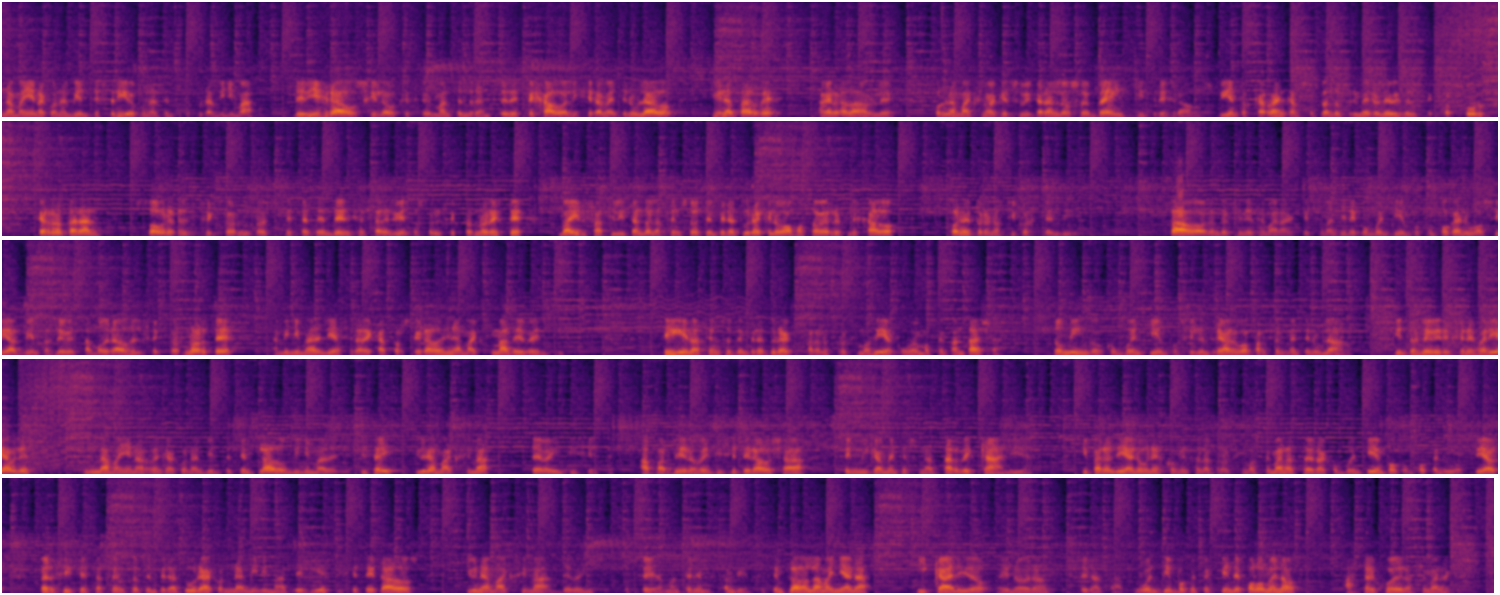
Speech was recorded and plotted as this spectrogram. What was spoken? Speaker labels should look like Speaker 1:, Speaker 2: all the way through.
Speaker 1: una mañana con ambiente frío, con una temperatura mínima de 10 grados, cielo que se mantendrá entre despejado a ligeramente nublado, y una tarde agradable, con una máxima que se ubicará en los 23 grados. Vientos que arrancan soplando primero leves del sector sur, que rotarán sobre el sector noreste. Esta tendencia ya del viento sobre el sector noreste va a ir facilitando el ascenso de temperatura que lo vamos a ver reflejado con el pronóstico extendido. Sábado, hablando del fin de semana, que se mantiene con buen tiempo, con poca nubosidad, vientos leves a moderados del sector norte, la mínima del día será de 14 grados y la máxima de 26. Sigue el ascenso de temperatura para los próximos días, como vemos en pantalla. Domingo, con buen tiempo, cielo entre algo parcialmente nublado, vientos leves y direcciones variables. La mañana arranca con ambiente templado, mínima de 16 y una máxima de 27. A partir de los 27 grados ya técnicamente es una tarde cálida. Y para el día lunes, comienza la próxima semana, se con buen tiempo, con poca nubosidad, persiste este ascenso de temperatura con una mínima de 17 grados y una máxima de 20. O sea, mantenemos ambiente templado en la mañana y cálido en horas de la tarde. Buen tiempo que se extiende por lo menos hasta el jueves de la semana que viene.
